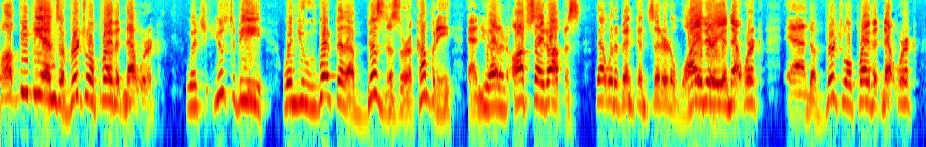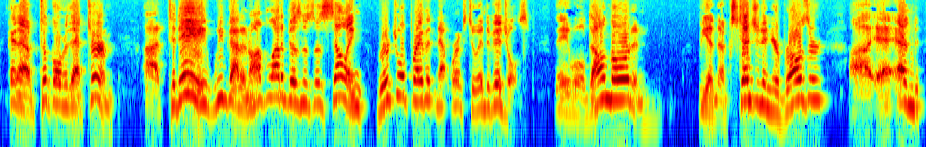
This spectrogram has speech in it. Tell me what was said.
Well, VPN's a virtual private network, which used to be when you worked at a business or a company and you had an offsite office, that would have been considered a wide area network, and a virtual private network kind of took over that term. Uh, today, we've got an awful lot of businesses selling virtual private networks to individuals. They will download and be an extension in your browser, uh, and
